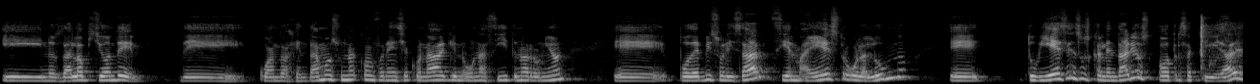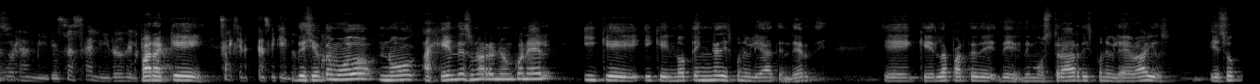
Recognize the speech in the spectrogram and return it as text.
y nos da la opción de, de cuando agendamos una conferencia con alguien o una cita, una reunión, eh, poder visualizar si el maestro o el alumno eh, tuviese en sus calendarios otras actividades para que de cierto modo no agendes una reunión con él y que, y que no tenga disponibilidad de atenderte, eh, que es la parte de, de, de mostrar disponibilidad de horarios. Eso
